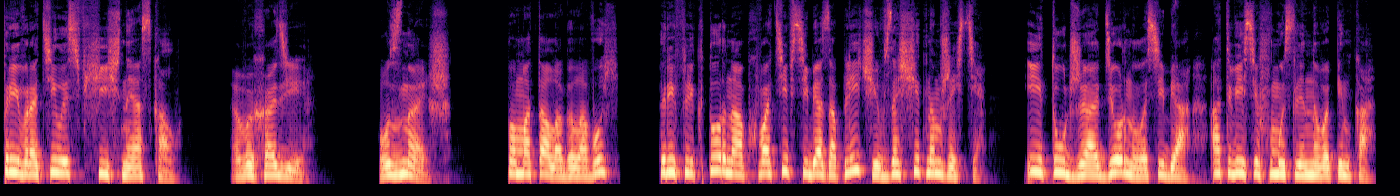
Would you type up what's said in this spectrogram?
превратилась в хищный оскал. «Выходи, узнаешь», — помотала головой, рефлекторно обхватив себя за плечи в защитном жесте, и тут же одернула себя, отвесив мысленного пинка.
